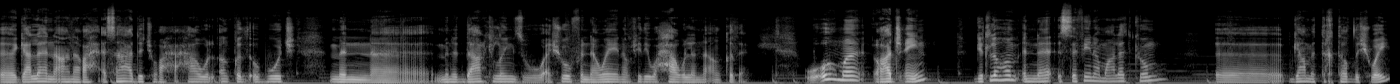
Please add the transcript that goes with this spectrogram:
آه، قال لها أن أنا راح أساعدك وراح أحاول أنقذ أبوك من آه، من ال Darklings وأشوف إنه وينه وكذي وأحاول إن أنقذه. وهم راجعين قلت لهم إن السفينة مالتكم قامت تختض شوي.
